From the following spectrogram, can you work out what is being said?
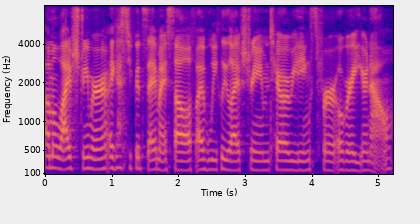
I'm a live streamer, I guess you could say myself. I've weekly live streamed tarot readings for over a year now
